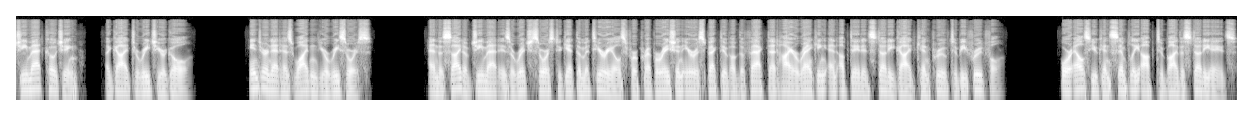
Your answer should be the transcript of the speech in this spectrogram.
GMAT Coaching, a guide to reach your goal. Internet has widened your resource. And the site of GMAT is a rich source to get the materials for preparation irrespective of the fact that higher ranking and updated study guide can prove to be fruitful. Or else you can simply opt to buy the study aids.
